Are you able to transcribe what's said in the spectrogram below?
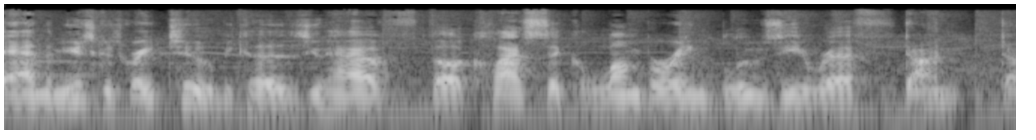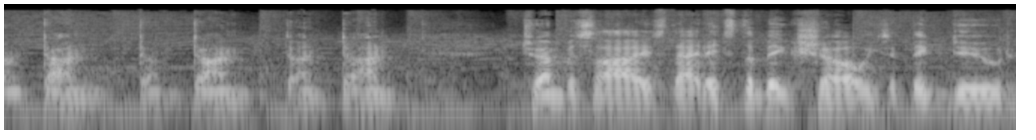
And the music is great too because you have the classic lumbering bluesy riff, dun dun dun dun dun dun dun, to emphasize that it's the Big Show. He's a big dude.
